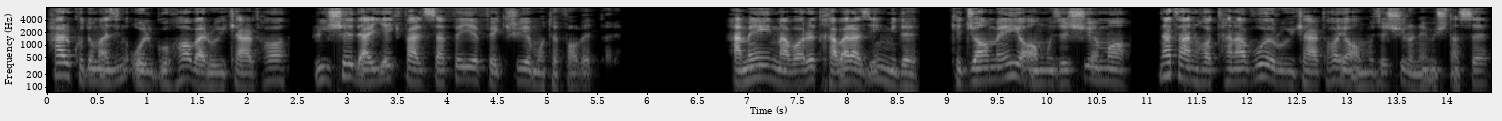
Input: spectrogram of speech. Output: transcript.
هر کدوم از این الگوها و رویکردها ریشه در یک فلسفه فکری متفاوت داره. همه این موارد خبر از این میده که جامعه آموزشی ما نه تنها تنوع رویکردهای آموزشی رو نمی‌شناسه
